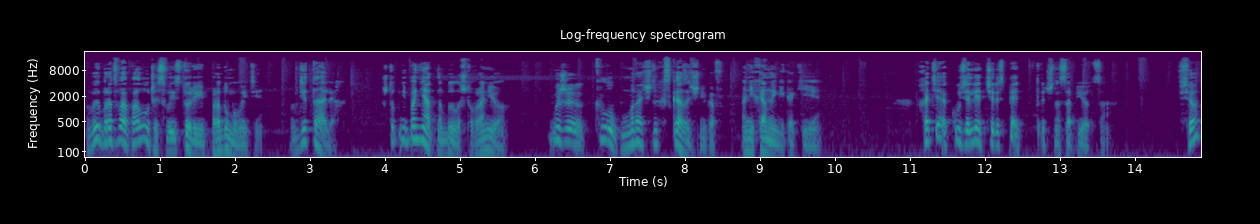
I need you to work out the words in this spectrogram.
Вы, братва, получше свои истории продумывайте. В деталях. Чтоб непонятно было, что вранье. Мы же клуб мрачных сказочников, а не ханыги какие. Хотя Кузя лет через пять точно сопьется. Все?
